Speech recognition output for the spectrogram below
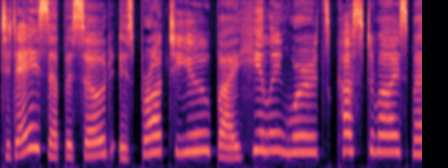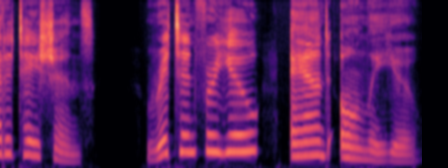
Today's episode is brought to you by Healing Words Customized Meditations, written for you and only you.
